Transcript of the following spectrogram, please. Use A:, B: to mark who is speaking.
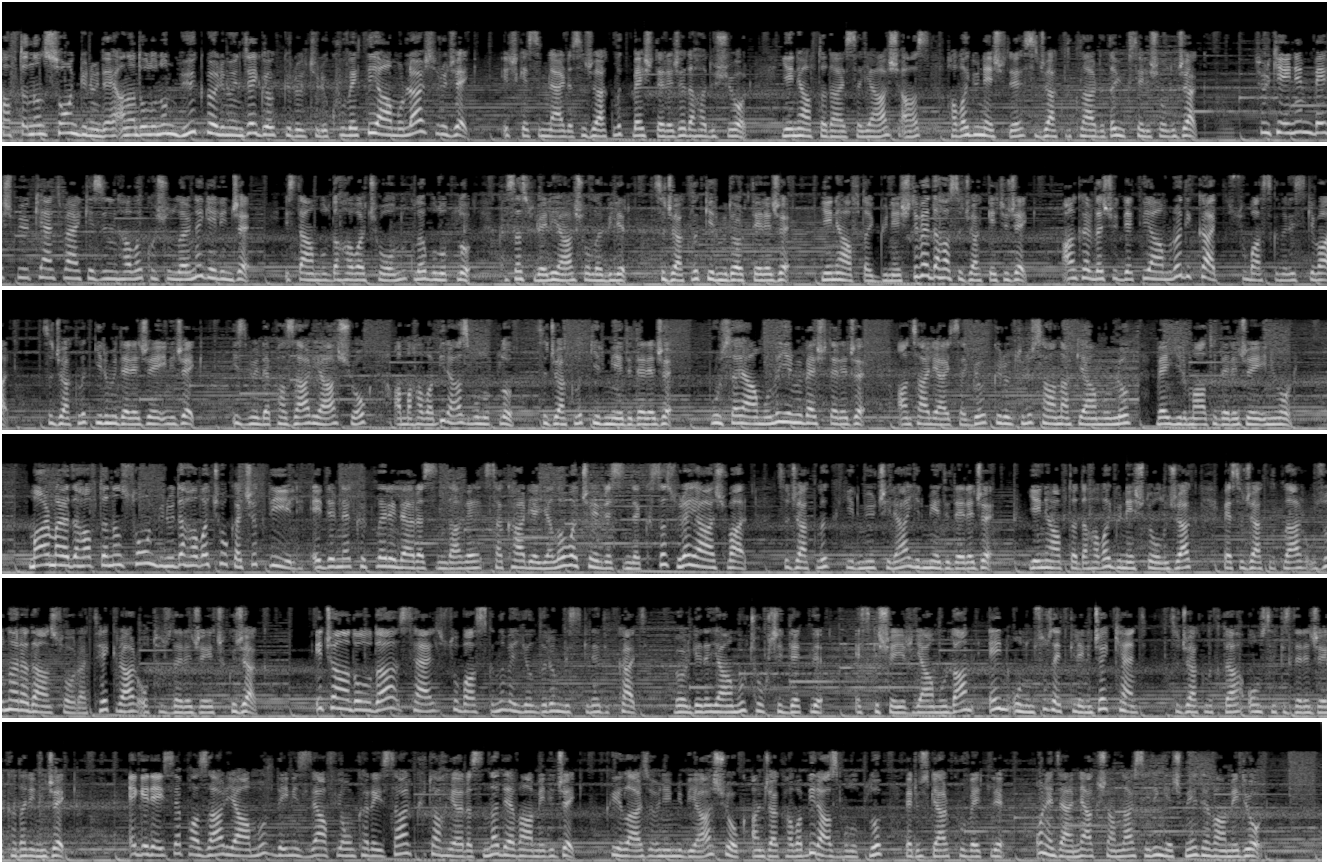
A: Haftanın son günü de Anadolu'nun büyük bölümünde gök gürültülü kuvvetli yağmurlar sürecek. İç kesimlerde sıcaklık 5 derece daha düşüyor. Yeni haftada ise yağış az, hava güneşli, sıcaklıklarda da yükseliş olacak. Türkiye'nin 5 büyük kent merkezinin hava koşullarına gelince İstanbul'da hava çoğunlukla bulutlu, kısa süreli yağış olabilir. Sıcaklık 24 derece. Yeni hafta güneşli ve daha sıcak geçecek. Ankara'da şiddetli yağmura dikkat, su baskını riski var. Sıcaklık 20 dereceye inecek. İzmir'de pazar yağış yok ama hava biraz bulutlu. Sıcaklık 27 derece. Bursa yağmurlu 25 derece. Antalya ise gök gürültülü sağanak yağmurlu ve 26 dereceye iniyor. Marmara'da haftanın son günü de hava çok açık değil. Edirne Kırklareli arasında ve Sakarya Yalova çevresinde kısa süre yağış var. Sıcaklık 23 ila 27 derece. Yeni haftada hava güneşli olacak ve sıcaklıklar uzun aradan sonra tekrar 30 dereceye çıkacak. İç Anadolu'da sel, su baskını ve yıldırım riskine dikkat. Bölgede yağmur çok şiddetli. Eskişehir yağmurdan en olumsuz etkilenecek kent. Sıcaklıkta 18 dereceye kadar inecek. Ege'de ise pazar yağmur Denizli, Afyonkarahisar, Kütahya arasında devam edecek. Kıyılarda önemli bir yağış yok ancak hava biraz bulutlu ve rüzgar kuvvetli. O nedenle akşamlar serin geçmeye devam ediyor.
